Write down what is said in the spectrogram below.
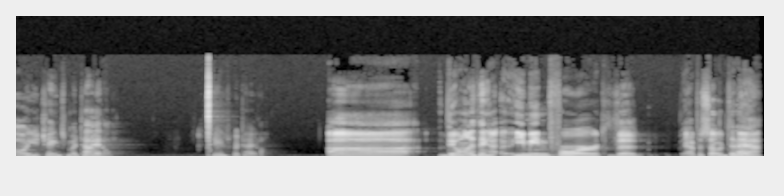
Oh, you changed my title. Changed my title. Uh, the only thing you mean for the episode today? Yeah.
